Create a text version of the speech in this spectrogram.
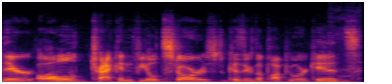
they're all track and field stars because they're the popular kids.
